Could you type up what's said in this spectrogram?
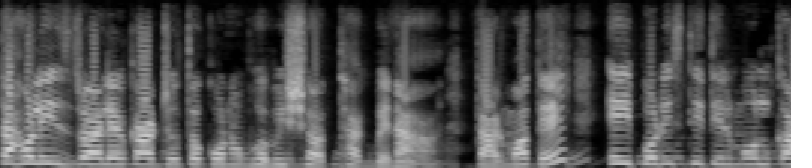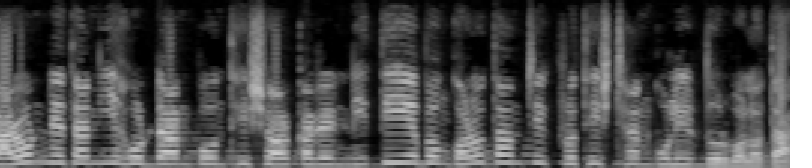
তাহলে ইসরায়েলের কার্যত কোনো ভবিষ্যৎ থাকবে না। তার মতে, এই পরিস্থিতির মূল কারণ নেতানিয়াহুর ডানপন্থী সরকারের নীতি এবং গণতান্ত্রিক প্রতিষ্ঠানগুলির দুর্বলতা।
